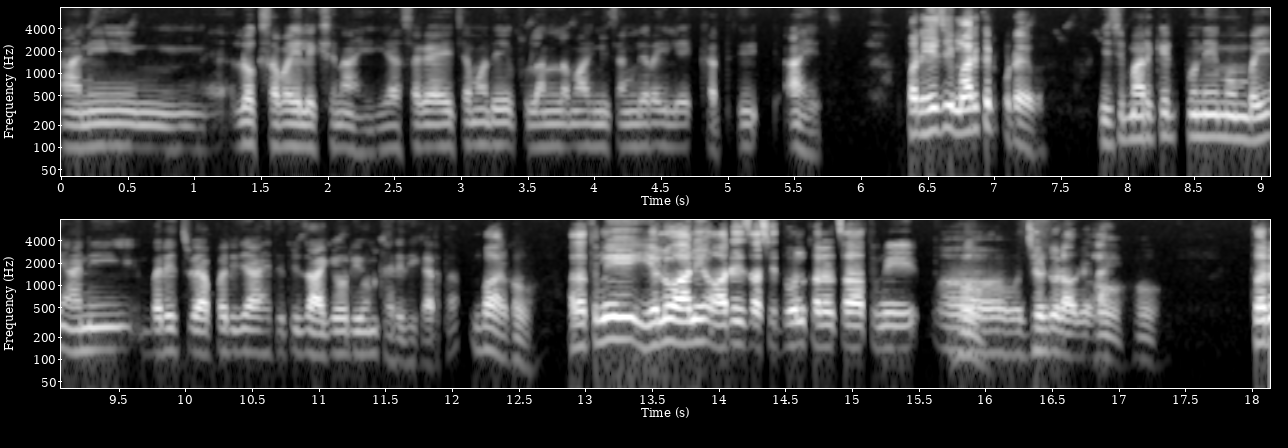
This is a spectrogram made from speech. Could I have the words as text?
आणि लोकसभा इलेक्शन आहे या सगळ्या याच्यामध्ये फुलांना मागणी चांगली राहील एक खात्री आहे पण हे जी मार्केट कुठे आहे याची मार्केट पुणे मुंबई आणि बरेच व्यापारी जे आहेत ते जागेवर येऊन खरेदी करतात बर हो. आता तुम्ही येलो आणि ऑरेंज असे दोन कलरचा तुम्ही हो. झेंडू लावलेला आहे हो हो तर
